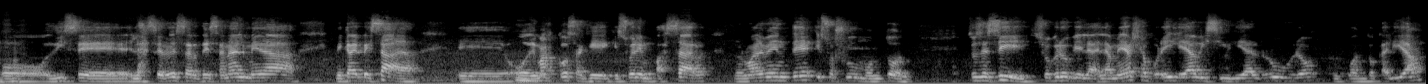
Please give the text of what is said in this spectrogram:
o dice la cerveza artesanal me da me cae pesada eh, o demás cosas que, suelen pasar normalmente eso ayuda un montón. Entonces sí yo creo que la, medalla por ahí le da visibilidad al rubro en cuanto a calidad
